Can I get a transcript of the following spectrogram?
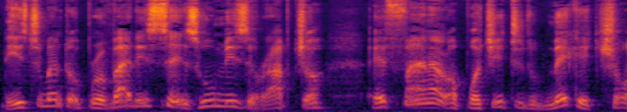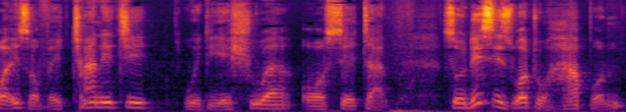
the instrument of providing saints who miss the rapture, a final opportunity to make a choice of eternity with Yeshua or Satan. So, this is what will happen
